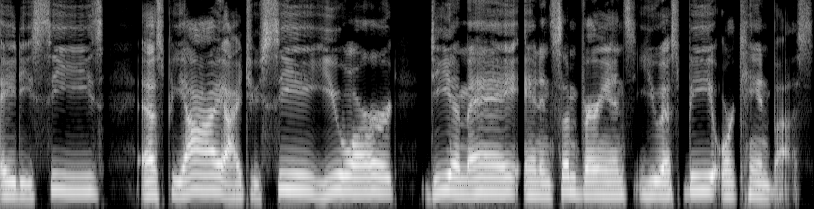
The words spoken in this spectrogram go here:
ADCs, SPI, I2C, UART, DMA, and in some variants, USB or CAN bus.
